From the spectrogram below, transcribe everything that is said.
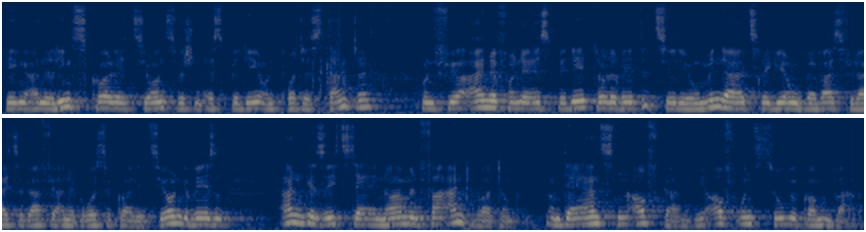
gegen eine Linkskoalition zwischen SPD und Protestanten und für eine von der SPD tolerierte CDU-Minderheitsregierung, wer weiß, vielleicht sogar für eine große Koalition gewesen, angesichts der enormen Verantwortung und der ernsten Aufgaben, die auf uns zugekommen waren.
